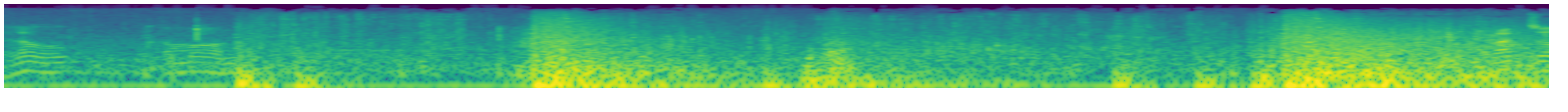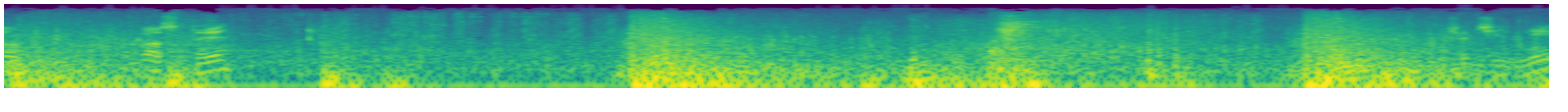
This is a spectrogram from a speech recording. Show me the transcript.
hello, come on. Bardzo prosty. Przeciwnik,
